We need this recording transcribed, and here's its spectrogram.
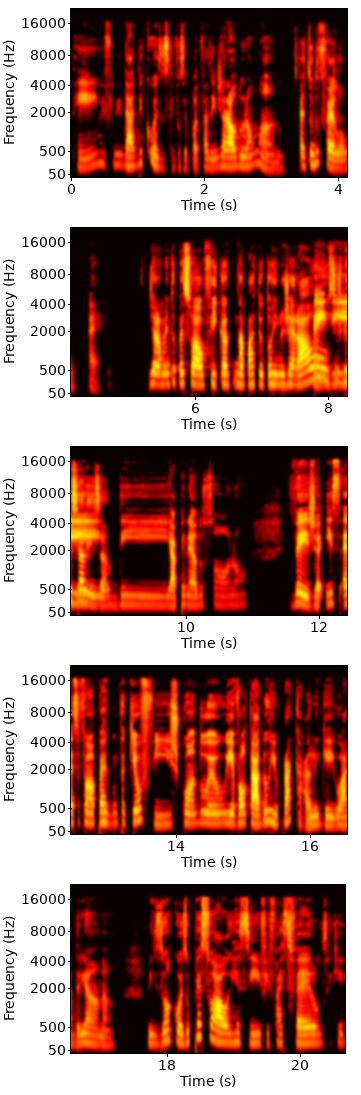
Tem uma infinidade de coisas que você pode fazer. Em geral, dura um ano. É tudo fellow. É. Geralmente o pessoal fica na parte de otorrino geral Tem ou se especializa? de apneia do sono. Veja, isso- essa foi uma pergunta que eu fiz quando eu ia voltar do Rio pra cá. Eu liguei o Adriana. Me diz uma coisa, o pessoal em Recife faz fellow, não sei o quê.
